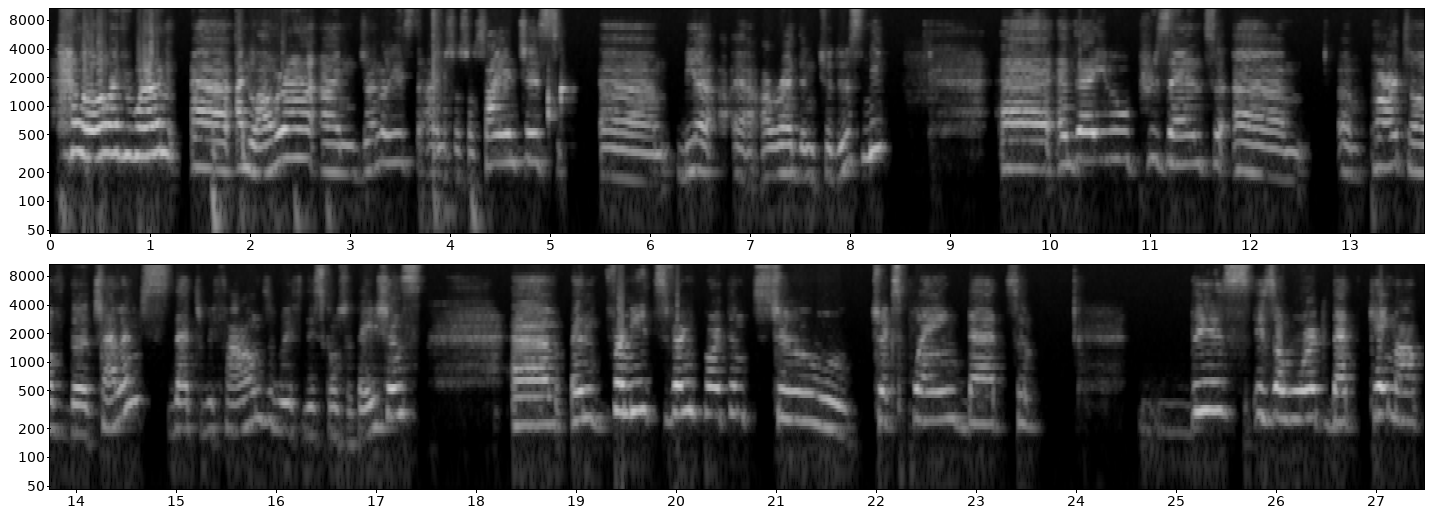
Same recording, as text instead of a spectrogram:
hello, everyone. Uh, I'm Laura. I'm journalist. I'm social scientist. Um, Bia uh, already introduced me. Uh, and I will present um, um, part of the challenge that we found with these consultations. Um, and for me, it's very important to, to explain that uh, this is a work that came up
